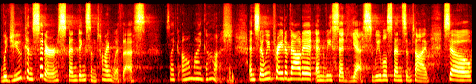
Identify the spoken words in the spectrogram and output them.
would you consider spending some time with us? It's like, oh my gosh. And so we prayed about it and we said, yes, we will spend some time. So,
